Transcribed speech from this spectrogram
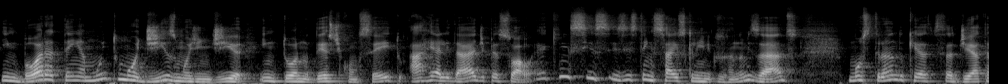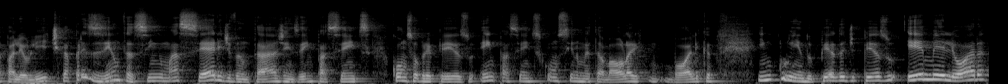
embora tenha muito modismo hoje em dia em torno deste conceito, a realidade, pessoal, é que existem ensaios clínicos randomizados mostrando que essa dieta paleolítica apresenta sim uma série de vantagens em pacientes com sobrepeso, em pacientes com síndrome metabólica, incluindo perda de peso e melhora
